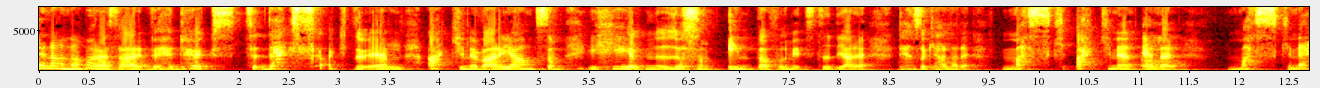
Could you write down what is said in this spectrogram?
En annan bara så här högst dagsaktuell akne-variant som är helt ny och som inte har funnits tidigare. Den så kallade maskaknen eller maskne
